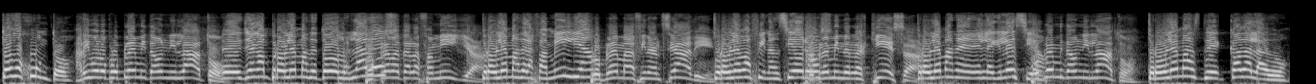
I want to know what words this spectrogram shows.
Todo junto. Arrivano problemi da ogni lato. Eh, llegan problemas de todos los lados, Problema dalla famiglia, problemas de la familia, problemi finanziari, problemas financieros, problemi nella chiesa, problemas en en la iglesia, problemi da ogni lato. problemas de cada lado.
